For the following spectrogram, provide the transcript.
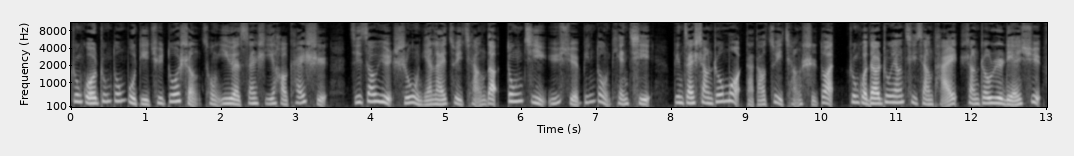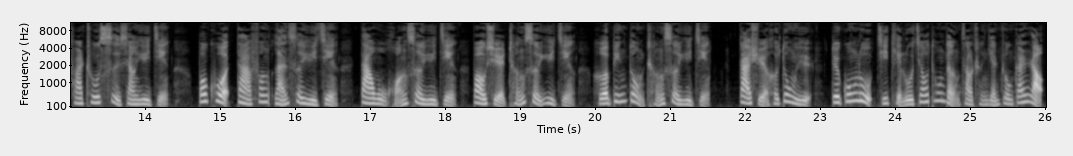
中国中东部地区多省从一月三十一号开始即遭遇十五年来最强的冬季雨雪冰冻天气，并在上周末达到最强时段。中国的中央气象台上周日连续发出四项预警，包括大风蓝色预警、大雾黄色预警、暴雪橙色预警。和冰冻橙色预警，大雪和冻雨对公路及铁路交通等造成严重干扰，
